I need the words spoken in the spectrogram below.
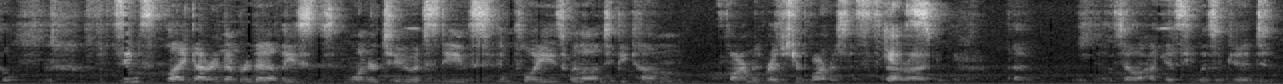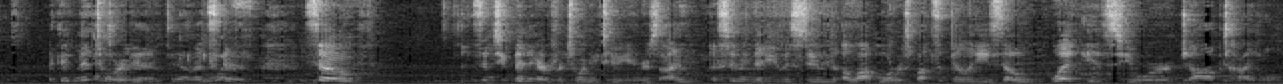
cool. Seems like I remember that at least one or two of Steve's employees went on to become pharma, registered pharmacists. Is Yes. right? Um, so I guess he was a good, a good mentor then. Yeah, that's good. So, since you've been here for 22 years, I'm assuming that you've assumed a lot more responsibility. So, what is your job title?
